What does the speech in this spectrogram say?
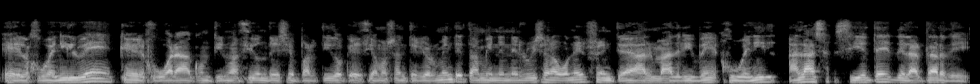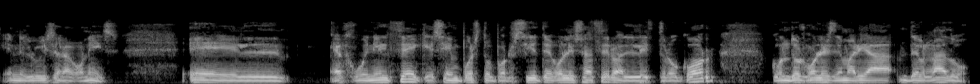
El juvenil B, que jugará a continuación de ese partido que decíamos anteriormente, también en el Luis Aragonés frente al Madrid B juvenil a las 7 de la tarde en el Luis Aragonés. El el juvenil C, que se ha impuesto por siete goles a cero al Electrocor, con dos goles de María Delgado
